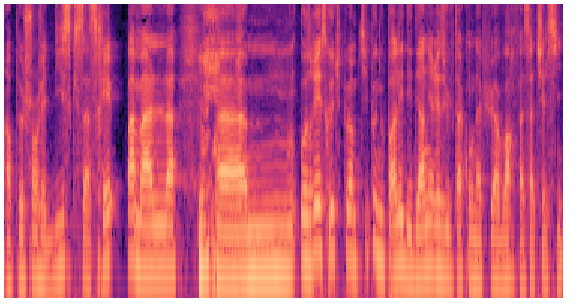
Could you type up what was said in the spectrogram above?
un peu changer de disque, ça serait pas mal. Euh, Audrey, est-ce que tu peux un petit peu nous parler des derniers résultats qu'on a pu avoir face à Chelsea?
